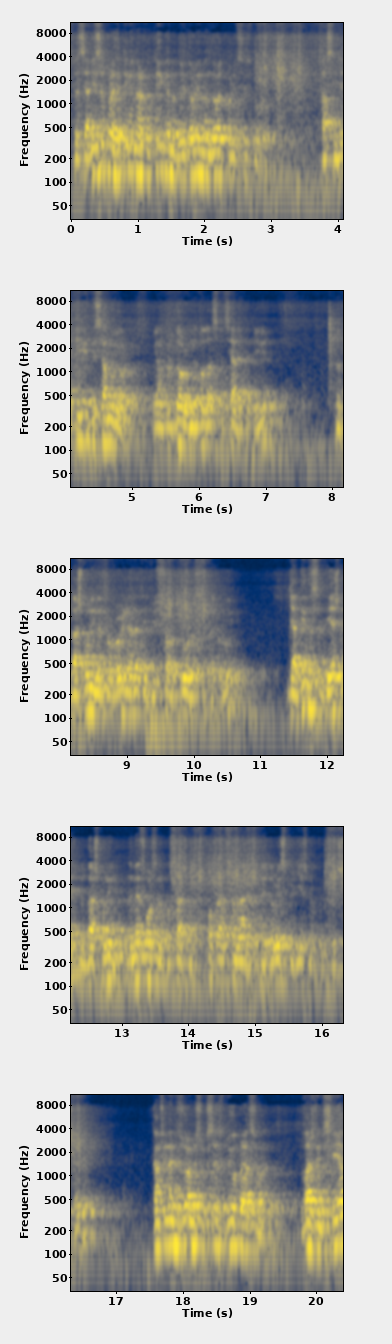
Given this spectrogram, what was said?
specialistët për hetimin e narkotikëve në drejtorinë vendore të policisë Durrës, pas një hetimi disa mujor, ku janë përdorur metoda speciale të hetimit, në bashkëpunim me prokurorinë e rrethit gjyqësor Durrës dhe Krujë, Gjatë ditës së djeshme, në bashkëpunim dhe me Forcën e Posaçme Operacionale të Drejtorisë së Përgjithshme të Policisë së Shtetit, kanë finalizuar me sukses dy operacione, Vazhdimësia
